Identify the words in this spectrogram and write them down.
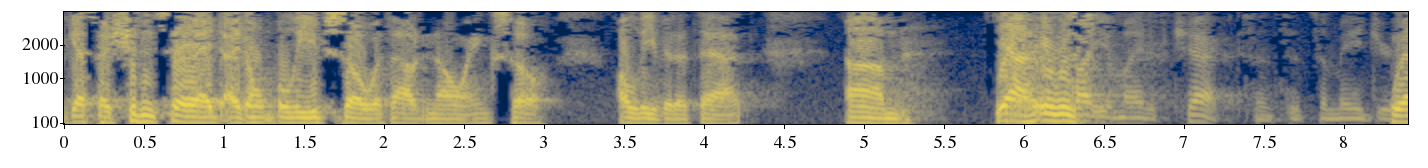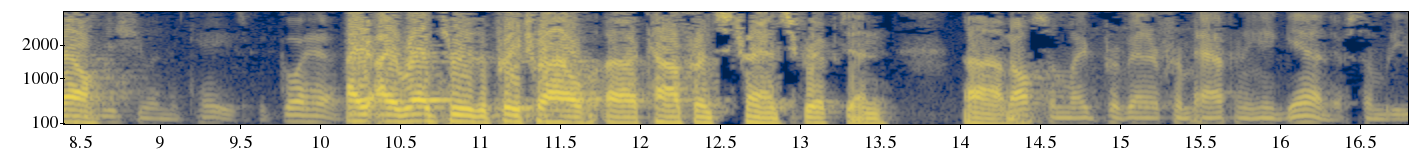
guess I shouldn't say I don't believe so without knowing, so I'll leave it at that. Um, yeah, it was. I thought you might have checked since it's a major issue in the case, but go ahead. I read through the pretrial uh, conference transcript and. Um, it also might prevent it from happening again if somebody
